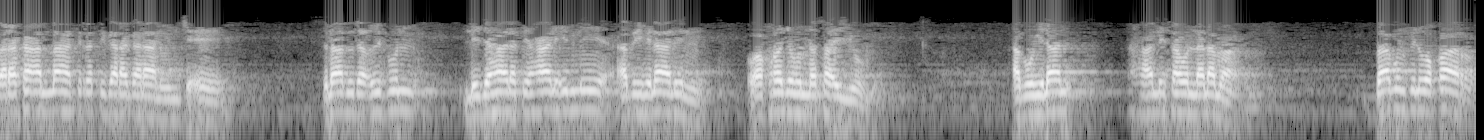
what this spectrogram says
بركة الله ترت غرغرا ننجئ. سناد ضعيف لجهالة حال ابن أبي هلال وأخرجه النسائي. أبو هلال حال سوى لما باب في الوقار.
